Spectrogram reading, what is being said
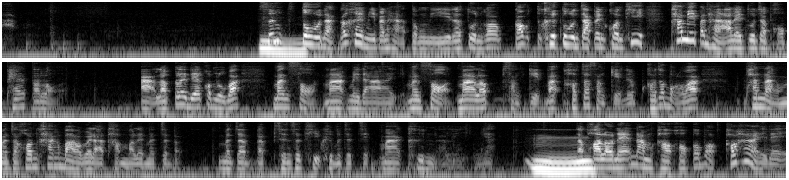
างอืมซึ่งตูนอะก็เคยมีปัญหาตรงนี้ แล้วตูนก็ก็คือตูนจะเป็นคนที่ถ้ามีปัญหาอะไรตูนจะพบแพทย์ตลอด อะเราก็เลยเรียนความรู้ว่ามันสอดมากไม่ได้ มันสอดมากแล้วสังเกตว่าเขาจะสังเกตเลยเขาจะบอกว่าผนังมันจะค่อนข้างบางเวลาทำอะไรมันจะแบบ มันจะแบบเซนซิทีฟคือมันจะเจ็บมากขึ้นอะไรอย่างเงี้ยอืมแต่พอเราแนะนำเขาเขาก็บอกเขาหายแล้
